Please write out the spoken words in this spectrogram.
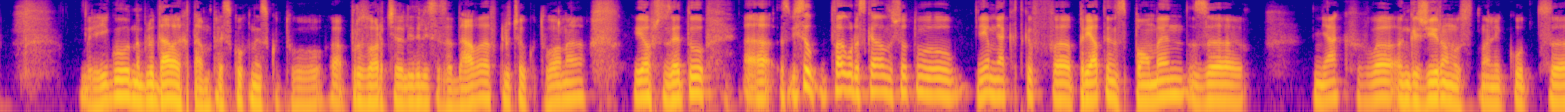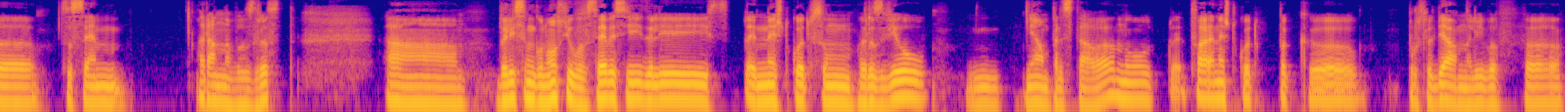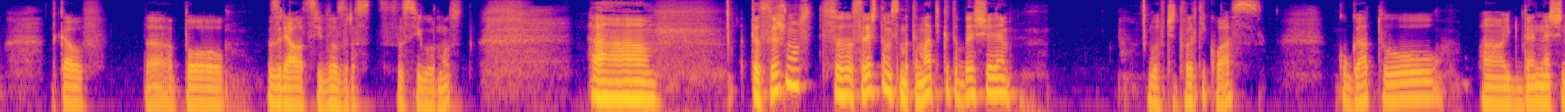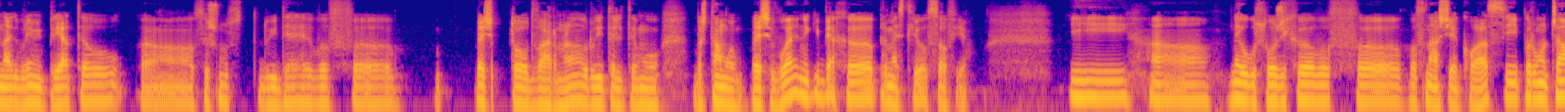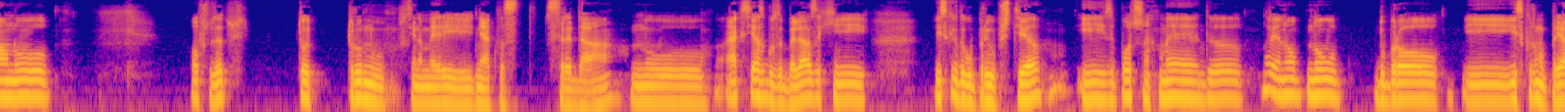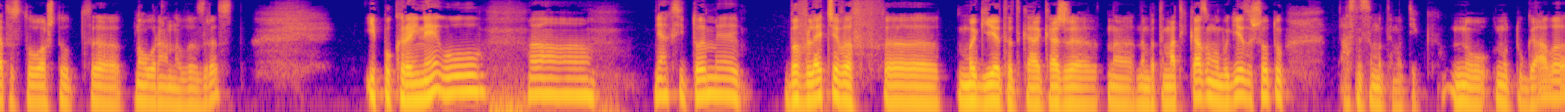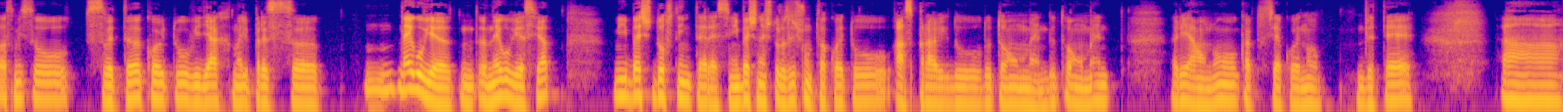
И го наблюдавах там през кухненското прозорче, дали, дали се задава, включва котлона и общо взето. А, смисъл, това го разказвам, защото имам някакъв приятен спомен за някаква ангажираност нали, от а, съвсем ранна възраст. А, дали съм го носил в себе си, дали е нещо, което съм развил, нямам представа, но това е нещо, което пък проследявам нали, в, така, в а, по-зрялата си възраст, със сигурност. А, та всъщност, срещата ми с математиката беше в четвърти клас, когато а, и до ден днешен най-добрият ми приятел а, всъщност дойде в... А, беше той от Варна, родителите му, баща му беше воен и ги бяха преместили в София. И а, него го сложиха в, а, в нашия клас и първоначално общо взето той трудно си намери някаква среда, но някакси аз го забелязах и исках да го приобщя и започнахме да нали, едно много добро и искрено приятелство още от а, много ранна възраст. И покрай него а, някакси той ме въвлече в а, магията, така да кажа, на, на математика. Казвам магия, защото аз не съм математик. Но, но тогава, в смисъл, света, който видях нали, през а, неговия, неговия свят, ми беше доста интересен и беше нещо различно от това, което аз правих до, до този момент. До този момент, реално, както всяко едно дете, а,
